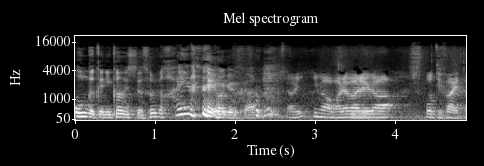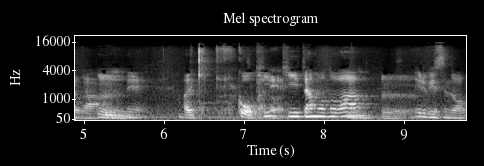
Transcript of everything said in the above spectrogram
音楽に関してはそれが入らないわけですか？ら今我々が Spotify とかうん。ね。あれ聞聞こうかきね。聞いたものはうん。エルビスの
